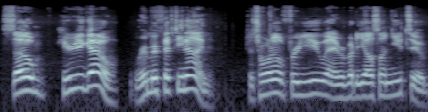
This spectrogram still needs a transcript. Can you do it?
So here you go, Rimmer 59 tutorial for you and everybody else on YouTube.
